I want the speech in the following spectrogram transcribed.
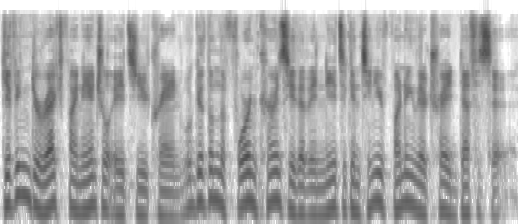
Giving direct financial aid to Ukraine will give them the foreign currency that they need to continue funding their trade deficit.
